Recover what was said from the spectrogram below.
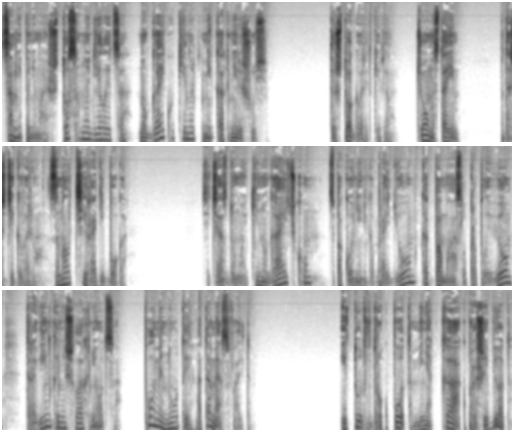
Сам не понимаю, что со мной делается, но гайку кинуть никак не решусь. «Ты что?» — говорит Кирилл. «Чего мы стоим?» Подожди, говорю, замолчи ради бога. Сейчас, думаю, кину гаечку, спокойненько пройдем, как по маслу проплывем, травинка не шелохнется. Полминуты, а там и асфальт. И тут вдруг потом меня как прошибет.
